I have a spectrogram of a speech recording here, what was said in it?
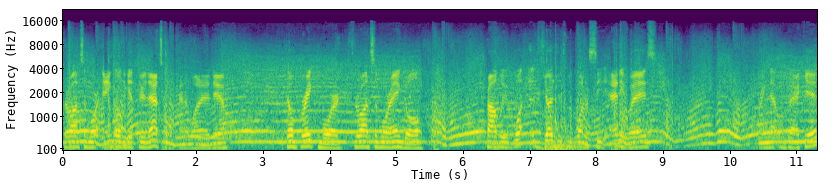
Throw on some more angle to get through. That's what I kind of wanted to do. Don't break more. Throw on some more angle. Probably what the judges would want to see anyways. Bring that one back in.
